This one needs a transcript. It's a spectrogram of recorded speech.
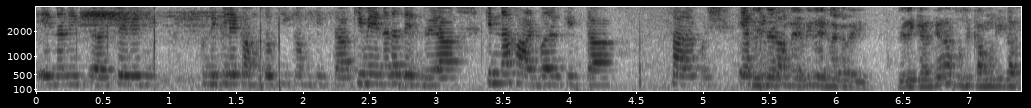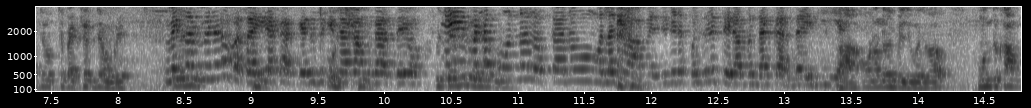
ਇਹਨਾਂ ਨੇ ਸਵੇਰੇ ਨਿਕਲੇ ਕੰਮ ਤੋਂ ਕੀ ਕੰਮ ਕੀਤਾ ਕਿਵੇਂ ਇਹਨਾਂ ਦਾ ਦਿਨ ਰਿਹਾ ਕਿੰਨਾ ਹਾਰਡ ਵਰਕ ਕੀਤਾ ਸਾਰਾ ਕੁਝ ਇਹ ਆਪਣੇ ਕਿਸੇ vlog ਬੰਦੇ ਵੀ ਦੇਖ ਲਿਆ ਕਰੇਗੀ ਜਿਹੜੇ ਕਹਿੰਦੇ ਨਾ ਤੁਸੀਂ ਕੰਮ ਕੀ ਕਰਦੇ ਹੋ ਉੱਥੇ ਬੈਠੇ ਜਾਓਗੇ। ਮੈਨੂੰ ਮੈਨੂੰ ਪਤਾ ਹੀ ਆ ਕਾਕੇ ਤੁਸੀਂ ਕਿੰਨਾ ਕੰਮ ਕਰਦੇ ਹੋ। ਵੀ ਮਤਲਬ। ਉਹਨਾਂ ਲੋਕਾਂ ਨੂੰ ਮਤਲਬ ਜਵਾਬ ਮਿਲ ਜਿਹੜੇ ਪੁੱਛਦੇ ਤੇਰਾ ਬੰਦਾ ਕਰਦਾ ਹੀ ਕੀ ਆ। ਹਾਂ ਉਹਨਾਂ ਨੂੰ ਮਿਲ ਜਵਾਬ ਹੁਣ ਦੁਕਾਨ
